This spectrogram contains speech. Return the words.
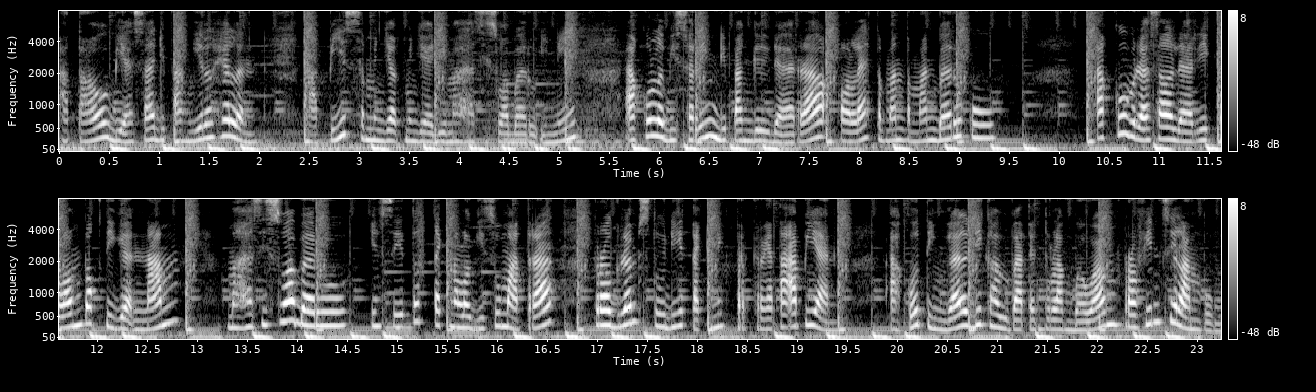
atau biasa dipanggil Helen. Tapi semenjak menjadi mahasiswa baru ini, aku lebih sering dipanggil Dara oleh teman-teman baruku. Aku berasal dari kelompok 36 mahasiswa baru Institut Teknologi Sumatera, program studi teknik perkereta apian. Aku tinggal di Kabupaten Tulang Bawang, Provinsi Lampung.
